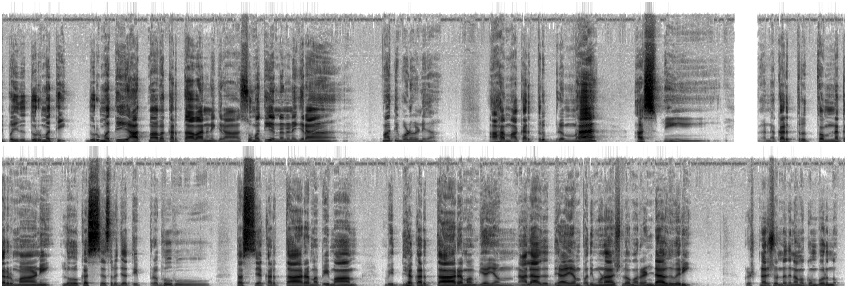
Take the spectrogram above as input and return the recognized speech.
இப்போ இது துர்மதி. துர்மதி ஆத்மாவை கர்த்தாவாக நினைக்கிறான். சுமதி என்ன நினைக்கிறான்? மாற்றி போட வேண்டியதான் அகம் அகர்த்திரு பிரம்ம அஸ்மி. ந கர்த்திருவம் ந கர்மாணி. லோகஸ்ய சிருஜதி பிரபு தஸ்ய கர்த்தாரமபி மாம். வித்ய கர்த்தாரமவ்யயம். நாலாவது அத்தியாயம் பதிமூணாவது ஸ்லோகம் ரெண்டாவது வரி. கிருஷ்ணர் சொன்னது நமக்கும் பொருந்தும்.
